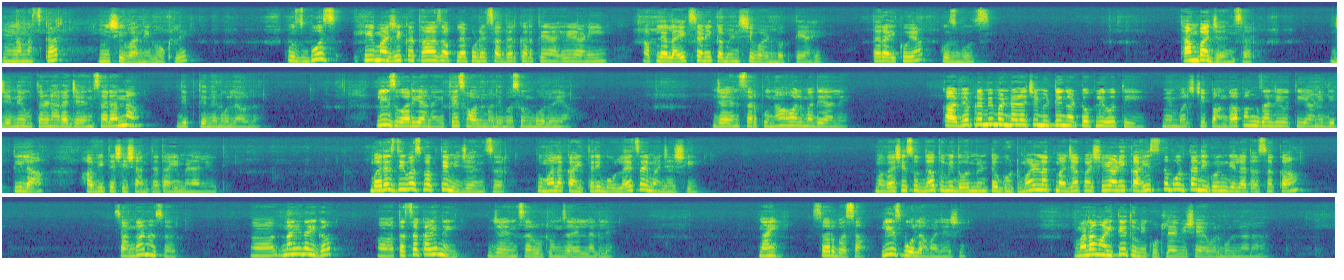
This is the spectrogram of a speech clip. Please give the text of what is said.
नमस्कार मी शिवानी गोखले. कुजबूज ही माझी कथा आज आपल्यापुढे सादर करते आहे आणि आपल्या लाईक्स आणि कमेंट्सची वाट बघते आहे. तर ऐकूया कुजबूज. थांबा जैन सर. जिने उतरणाऱ्या जैन सरांना दीप्तीने बोलावलं. प्लीज वर या ना इथेच हॉलमध्ये बसून बोलूया. जयंत सर पुन्हा हॉलमध्ये आले. काव्यप्रेमी मंडळाची मीटिंग आटोपली होती. मेंबर्सची पांगापांग झाली होती आणि दीप्तीला हवी तशी शांतताही मिळाली होती. बरेच दिवस बघते मी जयंत सर. तुम्हाला काहीतरी बोलायचं आहे माझ्याशी. मगाशी सुद्धा तुम्ही दोन मिनटं घुटमळलात माझ्यापाशी आणि काहीच न बोलता निघून गेलात असं का? सांगा ना सर. नाही नाही गं. तसं काही नाही जयंत सर उठून जायला लागले. नाही सर बसा. प्लीज बोला माझ्याशी. मला माहिती आहे तुम्ही कुठल्या विषयावर बोलणार आहात.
